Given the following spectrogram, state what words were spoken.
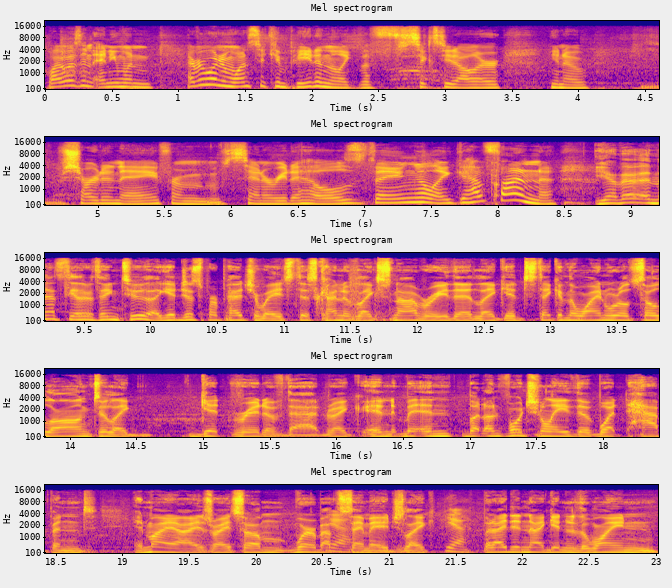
why wasn't anyone everyone wants to compete in the like the $60, you know, Chardonnay from Santa Rita Hills thing? Like have fun. Yeah, that and that's the other thing too. Like it just perpetuates this kind of like snobbery that like it's taken the wine world so long to like get rid of that, right? And but- and but unfortunately, the what happened in my eyes, right? So I'm, we're about Yeah. the same age, like. Yeah. But I did not get into the wine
